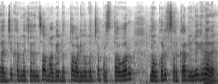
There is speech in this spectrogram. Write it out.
राज्य कर्मचाऱ्यांचा मागाई भत्ता वाढीबाबतच्या प्रस्तावावर लवकरच सरकार निर्णय घेणार आहे.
